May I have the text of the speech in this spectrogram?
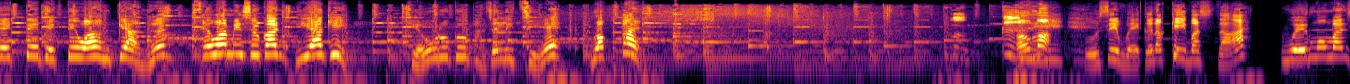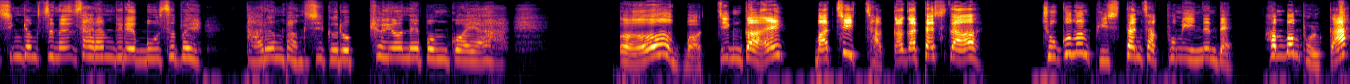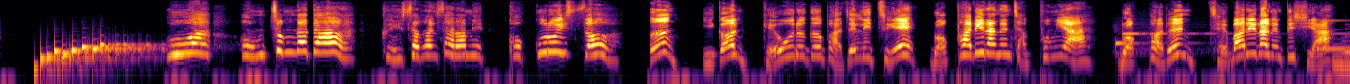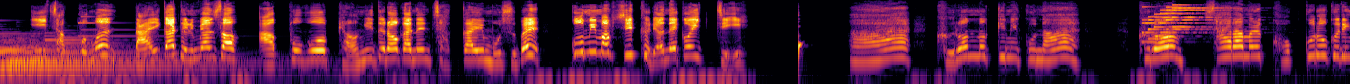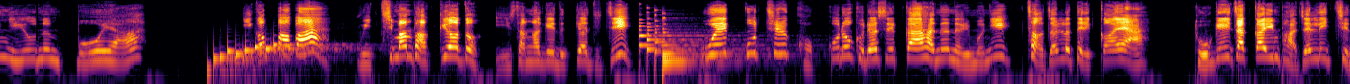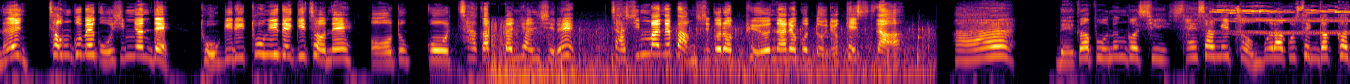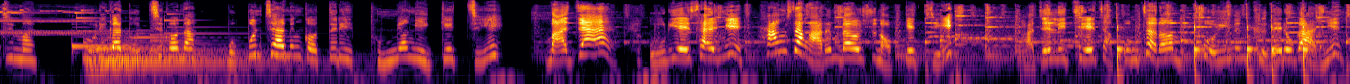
때때 백대와 함께하는 대화미술관 이야기 게오르그 바젤리치의 럭팔 어머, 옷을 왜 그렇게 입었어? 외모만 신경 쓰는 사람들의 모습을 다른 방식으로 표현해 본 거야. 어, 멋진걸. 마치 작가 같았어. 조금은 비슷한 작품이 있는데 한번 볼까? 우와, 엄청나다. 괴상한 사람이 거꾸로 있어. 응, 이건 게오르그 바젤리츠의 럭팔이라는 작품이야. 럭팔은 재발이라는 뜻이야. 이 작품은 나이가 들면서 아프고 병이 들어가는 작가의 모습을 꾸밈없이 그려내고 있지. 아, 그런 느낌이구나. 그럼 사람을 거꾸로 그린 이유는 뭐야? 이것 봐봐. 위치만 바뀌어도 이상하게 느껴지지? 왜 꽃을 거꾸로 그렸을까 하는 의문이 저절로 들 거야. 독일 작가인 바젤리치는 1950년대 독일이 통일되기 전에 어둡고 차갑던 현실을 자신만의 방식으로 표현하려고 노력했어. 아, 내가 보는 것이 세상의 전부라고 생각하지만 우리가 놓치거나 못 본 채 하는 것들이 분명히 있겠지. 맞아. 우리의 삶이 항상 아름다울 순 없겠지. 바젤리치의 작품처럼 보이는 그대로가 아닌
